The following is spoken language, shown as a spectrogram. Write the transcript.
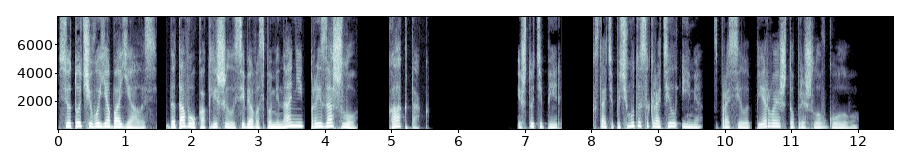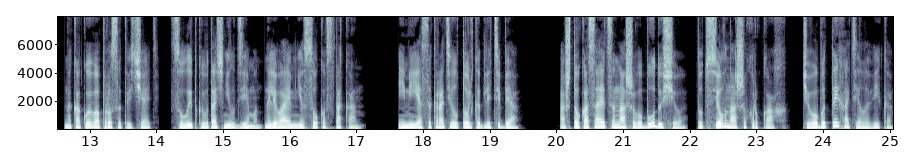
Все то, чего я боялась, до того, как лишила себя воспоминаний, произошло. Как так? И что теперь? Кстати, почему ты сократил имя? Спросила первое, что пришло в голову. На какой вопрос отвечать? С улыбкой уточнил демон, наливая мне сока в стакан. Имя я сократил только для тебя. А что касается нашего будущего, тут все в наших руках. Чего бы ты хотела, Вика?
